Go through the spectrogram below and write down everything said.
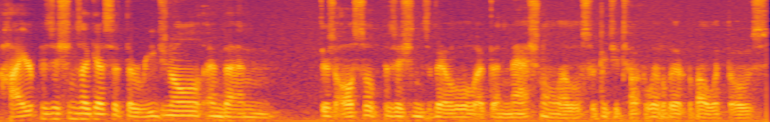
higher positions, I guess, at the regional, and then there's also positions available at the national level. So could you talk a little bit about what those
